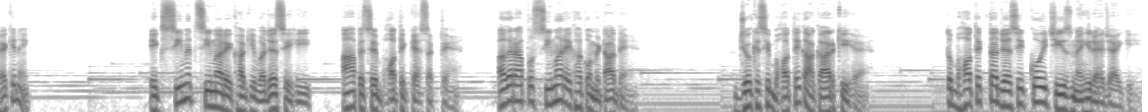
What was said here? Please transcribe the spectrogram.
है कि नहीं? एक सीमित सीमा रेखा की वजह से ही आप इसे भौतिक कह सकते हैं। अगर आप उस सीमा रेखा को मिटा दें, जो किसी भौतिक आकार की है तो भौतिकता जैसी कोई चीज़ नहीं रह जाएगी।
